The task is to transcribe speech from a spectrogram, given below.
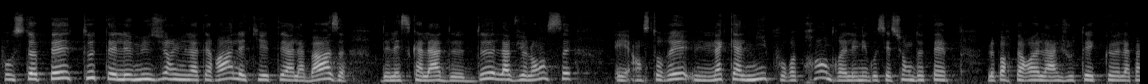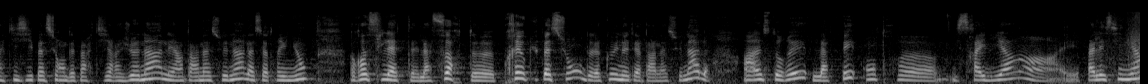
pour stopper toutes les mesures unilatérales qui étaient à la base de l'escalade de la violence et instaurer une accalmie pour reprendre les négociations de paix. Le porte-parole a ajouté que la participation des parties régionales et internationales à cette réunion reflète la forte préoccupation de la communauté internationale à instaurer la paix entre euh, Israéliens et Palestiniens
